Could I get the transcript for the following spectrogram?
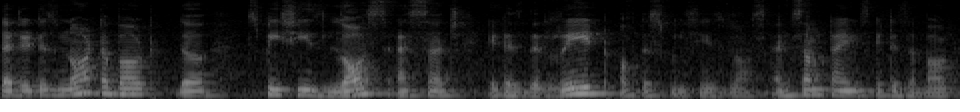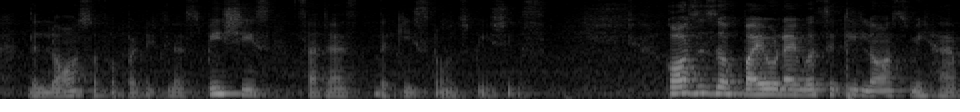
that it is not about the species loss as such it is the rate of the species loss and sometimes it is about the loss of a particular species such as the keystone species. Causes of biodiversity loss we have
